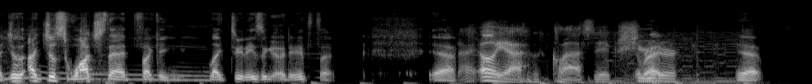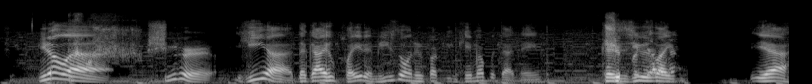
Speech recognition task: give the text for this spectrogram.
I just I just watched that fucking like two days ago, dude. So yeah, Oh yeah, classic shooter. yeah. You know, uh Shooter, he uh the guy who played him, he's the one who fucking came up with that name. Because he was guy? like Yeah,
